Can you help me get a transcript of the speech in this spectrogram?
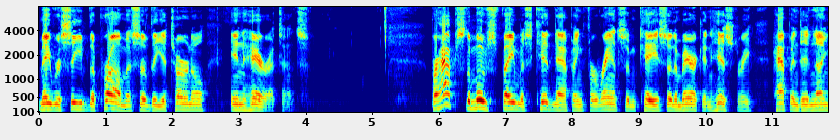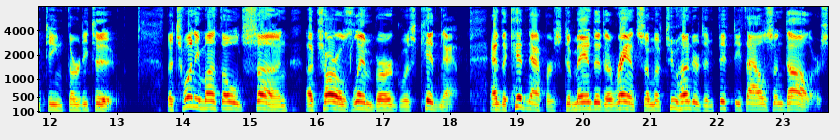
may receive the promise of the eternal inheritance. Perhaps the most famous kidnapping for ransom case in American history happened in 1932. The 20 month old son of Charles Lindbergh was kidnapped and the kidnappers demanded a ransom of $250,000.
